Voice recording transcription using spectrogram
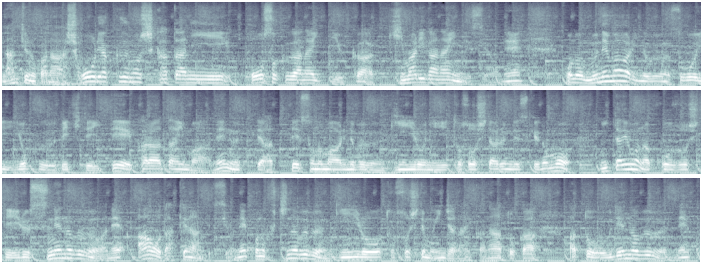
何、ー、ていうのかな省略の仕方に法則がないっていうか決まりがないんですよね。この胸周りの部分すごいよくできていてカラータイマーね塗ってあってその周りの部分銀色に塗装してあるんですけども似たような構造しているすねの部分はね青だけなんですよね。この縁の部分銀色を塗装してもいいんじゃないかなとかあと腕の部分ねこ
